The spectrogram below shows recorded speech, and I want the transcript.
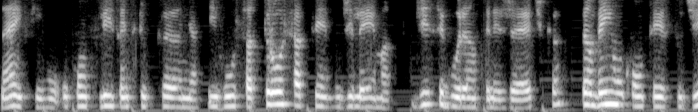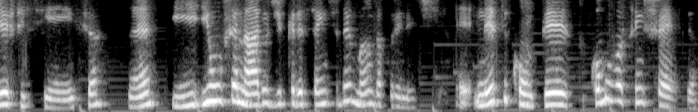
Né? Enfim, o, o, conflito entre Ucrânia e Rússia trouxe a tema o dilema de segurança energética, também um contexto de eficiência, né? E, e um cenário de crescente demanda por energia. É, nesse contexto, como você enxerga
